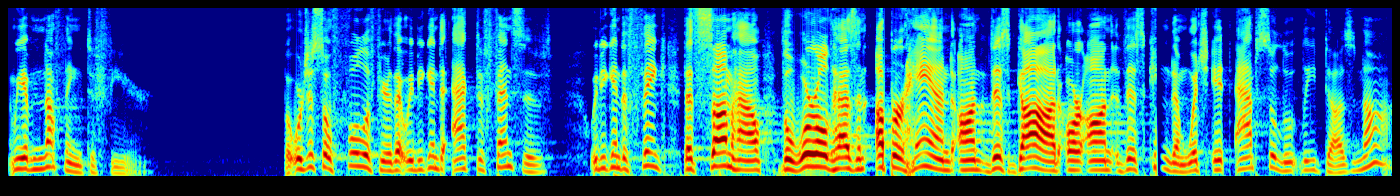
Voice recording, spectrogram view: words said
And we have nothing to fear. But we're just so full of fear that we begin to act defensive. We begin to think that somehow the world has an upper hand on this God or on this kingdom, which it absolutely does not.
